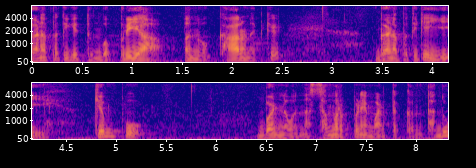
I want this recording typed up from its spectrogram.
ಗಣಪತಿಗೆ ತುಂಬ ಪ್ರಿಯ ಅನ್ನೋ ಕಾರಣಕ್ಕೆ ಗಣಪತಿಗೆ ಈ ಕೆಂಪು ಬಣ್ಣವನ್ನು ಸಮರ್ಪಣೆ ಮಾಡ್ತಕ್ಕಂಥದ್ದು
